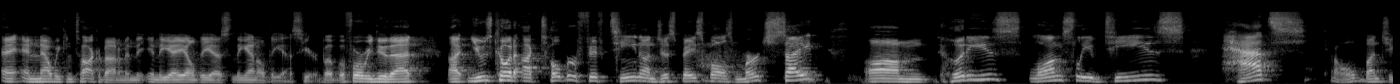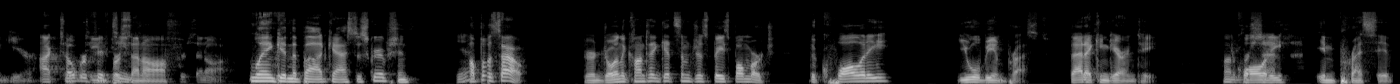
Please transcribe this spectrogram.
Yeah. And, and, now we can talk about them in the in the ALDS and the NLDS here. But before we do that, uh, use code October fifteen on Just Baseball's merch site. Um, hoodies, long sleeve tees, hats, got a whole bunch of gear. October fifteen percent off. Percent off. Link in the podcast description. Yeah. Help us out. If you're enjoying the content, get some Just Baseball merch. The quality, you will be impressed. That I can guarantee. 100%. Quality, impressive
